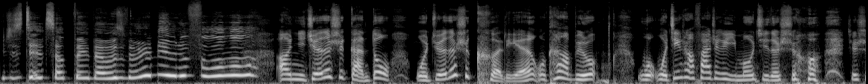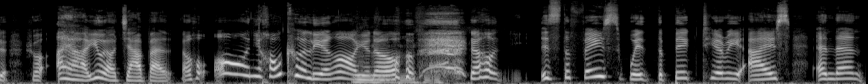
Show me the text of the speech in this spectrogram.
you just did something that was very beautiful. 哦，你觉得是感动，我觉得是可怜。我看到，比如我我经常发这个 emoji 的时候，就是说，哎呀，又要加班，然后哦，你好可怜哦，you know，然后 it's the face with the big teary eyes，and then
